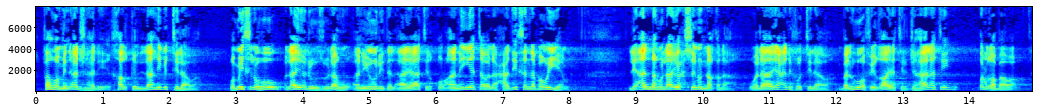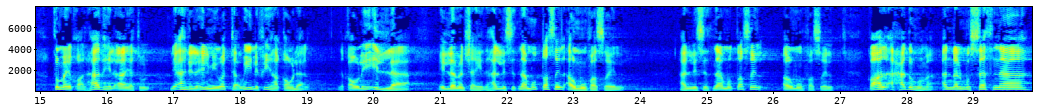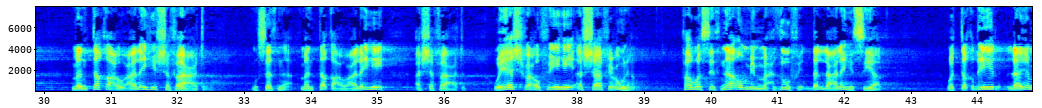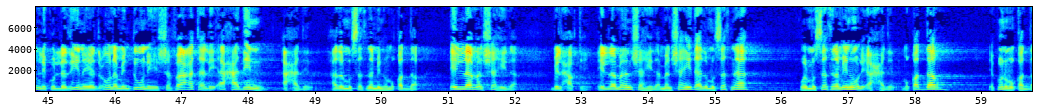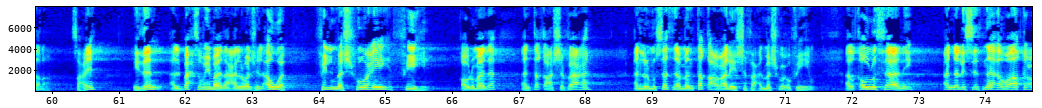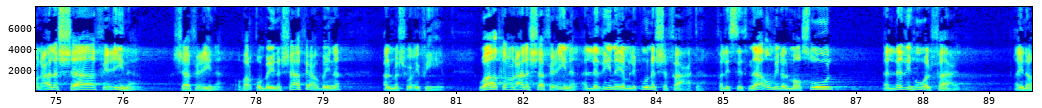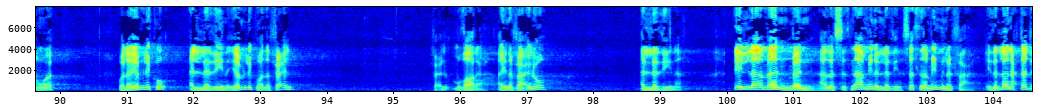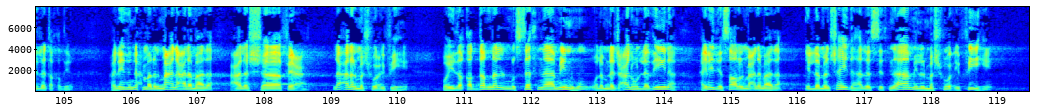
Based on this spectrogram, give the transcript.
فهو من أجهل خلق الله بالتلاوة ومثله لا يجوز له أن يورد الآيات القرآنية والأحاديث النبوية لأنه لا يحسن النقل ولا يعرف التلاوة بل هو في غاية الجهالة والغباوة. ثم يقال هذه الآية لأهل العلم والتأويل فيها قولان لقوله إلا إلا من شهد. هل الاستثناء متصل أو منفصل؟ هل الاستثناء متصل أو منفصل؟ قال أحدهما أن المستثنى من تقع عليه الشفاعة. مستثنى من تقع عليه الشفاعة. ويشفع فيه الشافعون. فهو استثناء من محذوف دل عليه السياق. والتقدير لا يملك الذين يدعون من دونه الشفاعة لأحد أحد. هذا المستثنى منه مقدر. إلا من شهد بالحق إلا من شهد من شهد هذا مستثنى والمستثنى منه لأحد. مقدر؟ يكون مقدرا. صحيح؟ اذا البحث في ماذا؟ على الوجه الأول في المشفوع فيه. قول ماذا؟ أن تقع الشفاعة أن المستثنى من تقع عليه الشفاعة المشفوع فيهم القول الثاني أن الاستثناء واقع على الشافعين. الشافعين وفرق بين الشافع وبين المشفوع فيه. واقع على الشافعين الذين يملكون الشفاعة فالاستثناء من الموصول الذي هو الفاعل. أين هو؟ ولا يملك الذين يملك هذا فعل؟ فعل مضارع. أين فاعله؟ الذين. إلا من من؟ هذا استثناء من الذين استثناء من من الفاعل. إذا لا نحتاج إلى تقدير. حينئذ نحمل المعنى على ماذا؟ على الشافع لا على المشفوع فيه. وإذا قدرنا المستثنى منه ولم نجعله الذين حينئذ صار المعنى ماذا؟ إلا من شهد هذا استثناء من المشفوع فيه.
